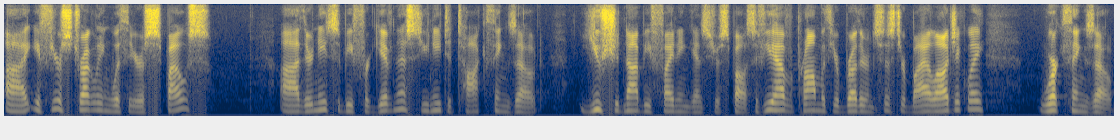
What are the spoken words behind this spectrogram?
uh, if you're struggling with your spouse, uh, there needs to be forgiveness. You need to talk things out. You should not be fighting against your spouse. If you have a problem with your brother and sister biologically, work things out.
